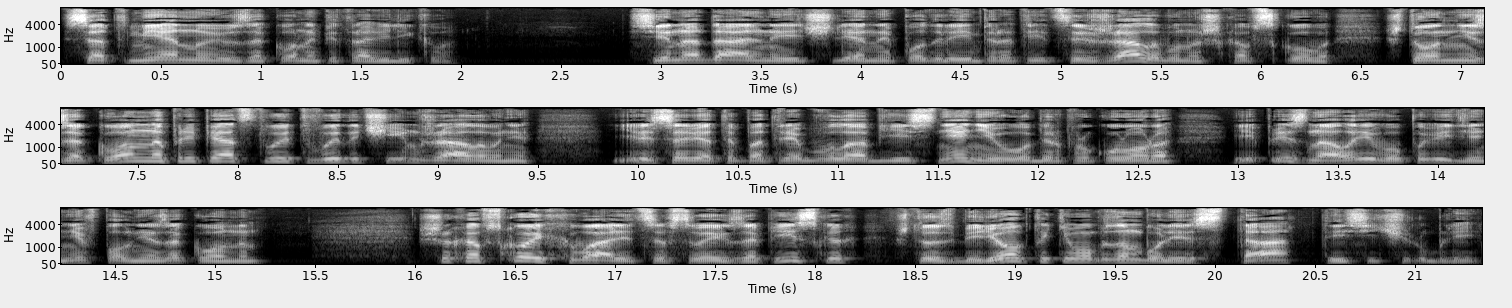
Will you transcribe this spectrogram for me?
с отменную закона Петра Великого. Синодальные члены подали императрице жалобу на Шаховского, что он незаконно препятствует выдаче им жалования. Елисавета потребовала объяснения у оберпрокурора и признала его поведение вполне законным. Шаховской хвалится в своих записках, что сберег таким образом более ста тысяч рублей.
